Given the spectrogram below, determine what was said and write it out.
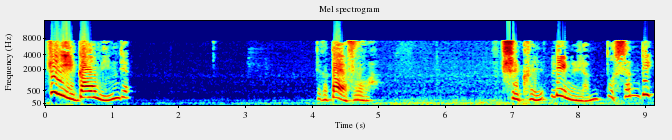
最高明的这个大夫啊，是可以令人不生病，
